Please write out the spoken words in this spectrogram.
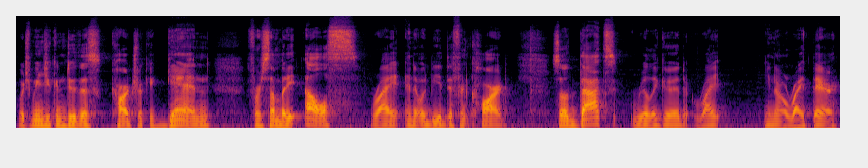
which means you can do this card trick again for somebody else, right? And it would be a different card. So that's really good right, you know, right there.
